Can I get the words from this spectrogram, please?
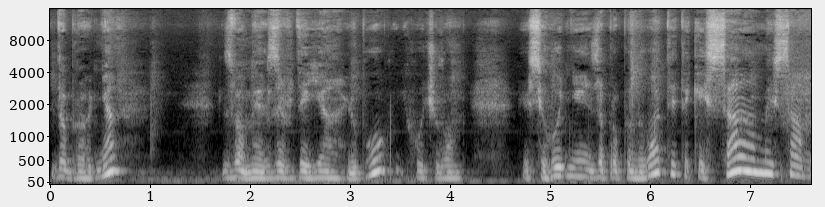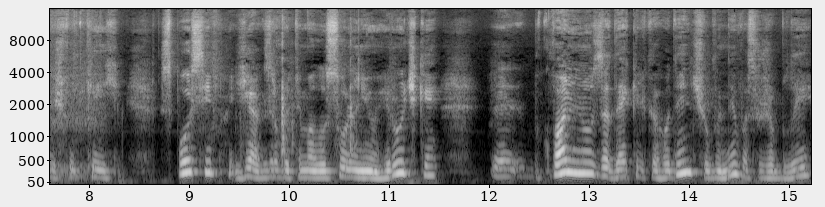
Доброго дня! З вами, як завжди, я Любов і хочу вам сьогодні запропонувати такий самий-самий швидкий спосіб, як зробити малосольні огірочки е, буквально за декілька годин, щоб вони у вас вже були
